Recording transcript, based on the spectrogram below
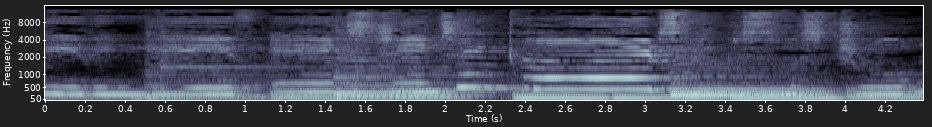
giving gifts, exchanging cards, Christmas truly.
